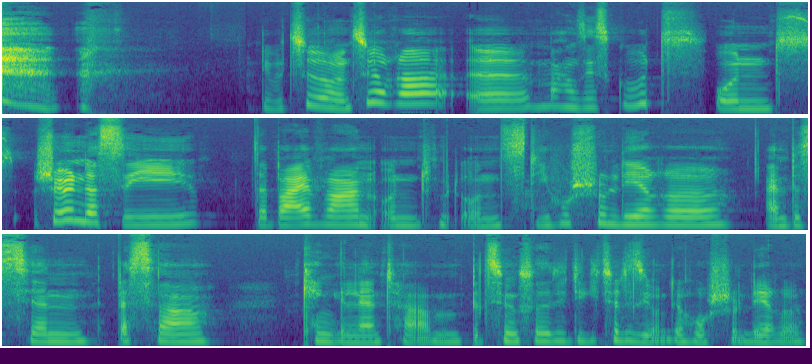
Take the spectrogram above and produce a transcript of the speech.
Liebe Zuhörerinnen und Zuhörer, äh, machen Sie es gut und schön, dass Sie dabei waren und mit uns die Hochschullehre ein bisschen besser kennengelernt haben, beziehungsweise die Digitalisierung der Hochschullehre.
